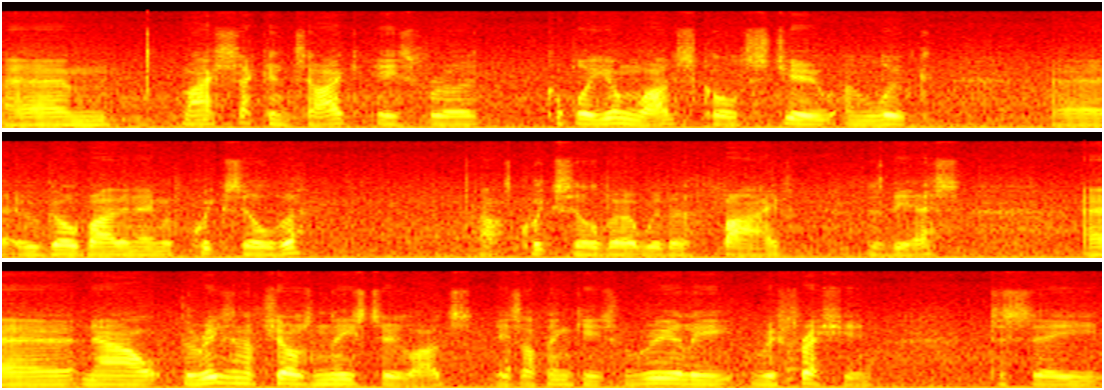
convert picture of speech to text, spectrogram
Um, my second tag is for a couple of young lads called Stu and Luke uh, who go by the name of Quicksilver. That's Quicksilver with a 5 as the S. Uh, now the reason I've chosen these two lads is I think it's really refreshing to see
